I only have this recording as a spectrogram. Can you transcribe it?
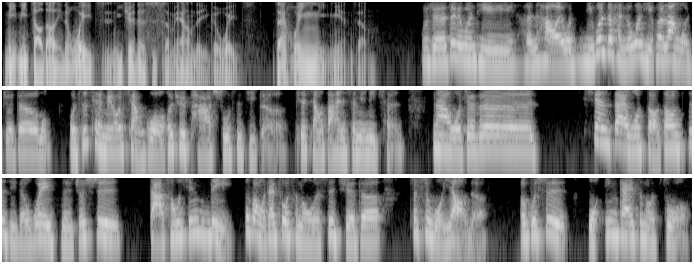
你你找到你的位置，你觉得是什么样的一个位置在婚姻里面？这样，我觉得这个问题很好哎、我你问的很多问题会让我觉得我我之前没有想过会去爬梳自己的一些想法和生命历程。那我觉得现在我找到自己的位置，就是打从心里，不管我在做什么，我是觉得这是我要的，而不是我应该这么做，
